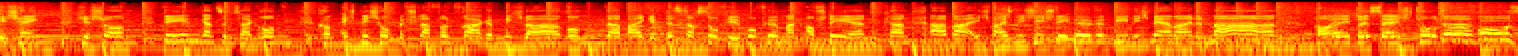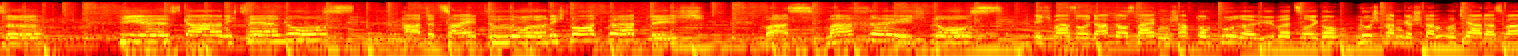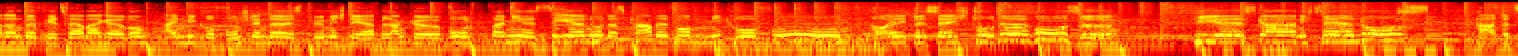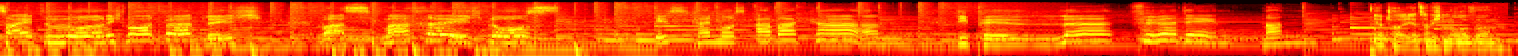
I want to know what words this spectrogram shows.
Ich häng hier schon den ganzen Tag rum, komm echt nicht hoch, bin schlaff und frage mich warum. Dabei gibt es doch so viel, wofür man aufstehen kann. Aber ich weiß nicht, ich steh irgendwie nicht mehr meinen Mann. Heute ist echt tote Hose, hier ist gar nichts mehr los. Harte Zeiten, nur nicht wortwörtlich. Was mache ich bloß? Ich war Soldat aus Leidenschaft und purer Überzeugung. Nur stramm gestanden, tja, das war dann Befehlsverweigerung. Ein Mikrofonständer ist für mich der blanke Hohn. Bei mir ist eher nur das Kabel vom Mikrofon. Heute ist echt tote Hose. Hier ist gar nichts mehr los. Harte Zeiten, nur nicht wortwörtlich. Was mache ich bloß? Ist kein Muss, aber kann. Die Pille für den Mann. Ja toll, jetzt habe ich einen Ohrwurm.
